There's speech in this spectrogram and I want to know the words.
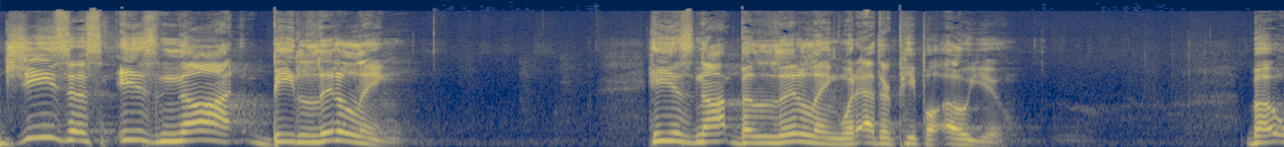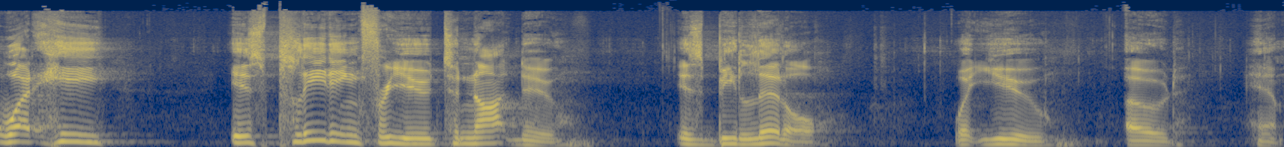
Jesus is not belittling. He is not belittling what other people owe you. But what he is pleading for you to not do is belittle what you owed him.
